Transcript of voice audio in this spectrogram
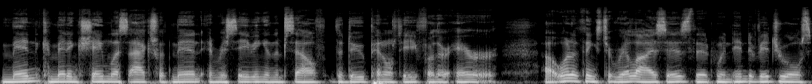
men committing shameless acts with men and receiving in themselves the due penalty for their error. Uh, one of the things to realize is that when individuals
